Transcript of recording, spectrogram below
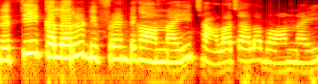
ప్రతి కలర్ డిఫరెంట్గా ఉన్నాయి. చాలా చాలా బాగున్నాయి.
